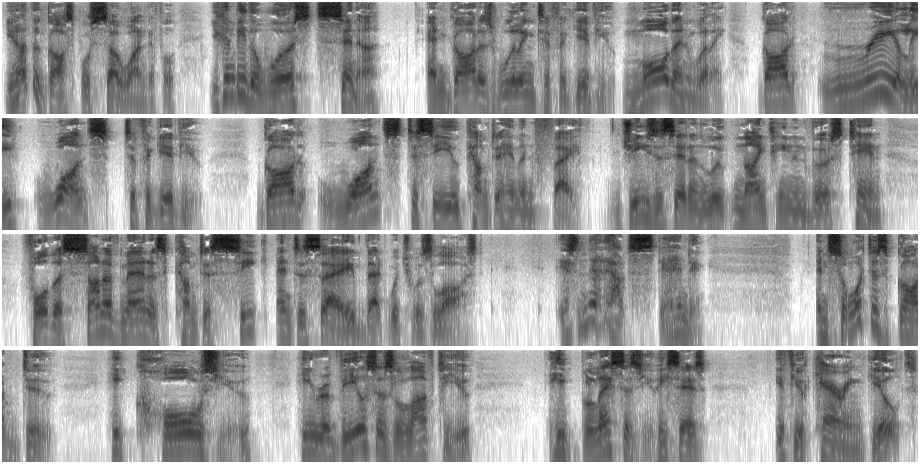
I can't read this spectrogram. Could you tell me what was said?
You know, the gospel's so wonderful. You can be the worst sinner, and God is willing to forgive you. More than willing. God really wants to forgive you. God wants to see you come to Him in faith. Jesus said in Luke 19 and verse 10, For the Son of Man has come to seek and to save that which was lost. Isn't that outstanding? And so what does God do? He calls you. He reveals His love to you. He blesses you. He says, if you're carrying guilt,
